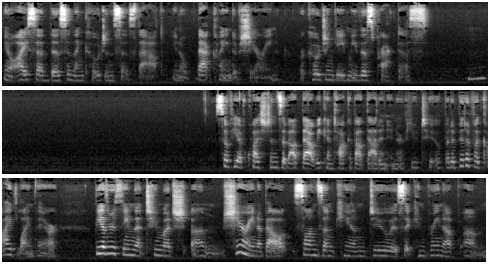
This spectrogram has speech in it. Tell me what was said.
You know, I said this and then Kojin says that. You know, that kind of sharing. Or Kojin gave me this practice. Mm-hmm. So if you have questions about that, we can talk about that in interview too. But a bit of a guideline there. The other thing that too much um, sharing about Sanzen can do is it can bring up um,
